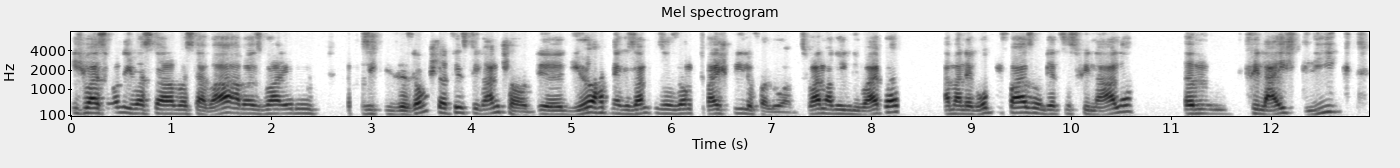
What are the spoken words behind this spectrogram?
ich weiß auch nicht, was da, was da war, aber es war eben, wenn man sich die Saisonstatistik anschaut, Dieu hat in der gesamten Saison zwei Spiele verloren. Zweimal gegen die Vipers, einmal in der Gruppenphase und jetzt das Finale. Ähm, vielleicht liegt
